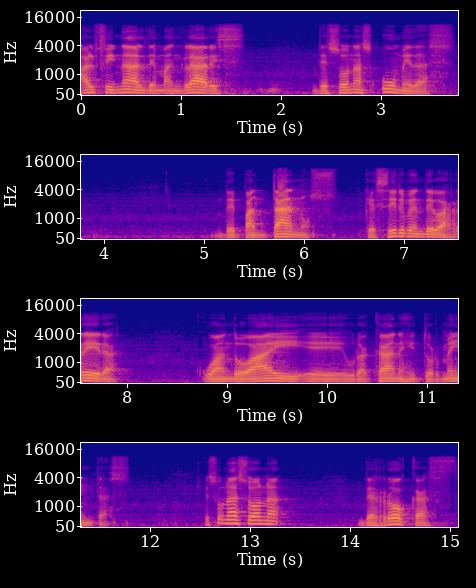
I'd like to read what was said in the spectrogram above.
al final, de manglares, de zonas húmedas, de pantanos, que sirven de barrera cuando hay eh, huracanes y tormentas. Es una zona de rocas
